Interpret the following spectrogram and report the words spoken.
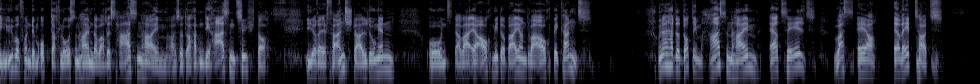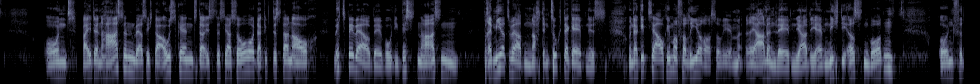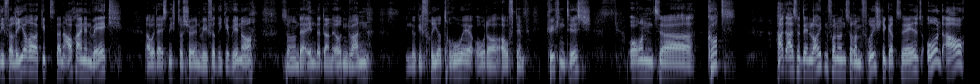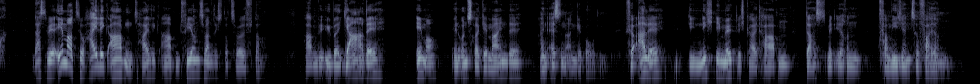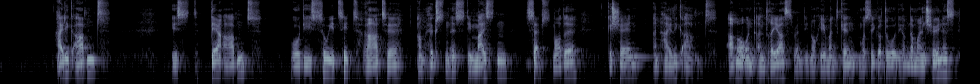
gegenüber von dem Obdachlosenheim, da war das Hasenheim. Also da hatten die Hasenzüchter ihre Veranstaltungen und da war er auch mit dabei und war auch bekannt. Und dann hat er dort im Hasenheim erzählt, was er erlebt hat. Und bei den Hasen, wer sich da auskennt, da ist es ja so, da gibt es dann auch Wettbewerbe, wo die besten Hasen prämiert werden nach dem Zuchtergebnis. Und da gibt's ja auch immer Verlierer, so wie im realen Leben, ja, die eben nicht die Ersten wurden. Und für die Verlierer gibt's dann auch einen Weg, aber der ist nicht so schön wie für die Gewinner, sondern der endet dann irgendwann in der Gefriertruhe oder auf dem Küchentisch. Und äh, Gott hat also den Leuten von unserem Frühstück erzählt und auch dass wir immer zu Heiligabend, Heiligabend, 24.12., haben wir über Jahre immer in unserer Gemeinde ein Essen angeboten. Für alle, die nicht die Möglichkeit haben, das mit ihren Familien zu feiern. Heiligabend ist der Abend, wo die Suizidrate am höchsten ist. Die meisten Selbstmorde geschehen an Heiligabend. Arno und Andreas, wenn die noch jemand kennt, Musikerduo, die haben da mal ein schönes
